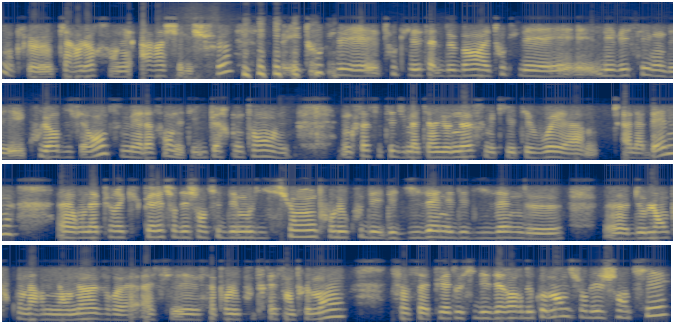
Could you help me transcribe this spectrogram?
Donc le carreleur s'en est arraché les cheveux. et toutes les toutes les salles de bain et toutes les, les WC ont des couleurs différentes, mais à la fin on était hyper contents. Donc ça c'était du matériau neuf, mais qui était voué à, à la benne. Euh, on a pu récupérer sur des chantiers de démolition, pour le coup, des, dizaines et des dizaines de, euh, de lampes qu'on a remis en œuvre, assez, ça pour le coup très simplement. ça a pu être aussi des erreurs de commande sur des chantiers,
